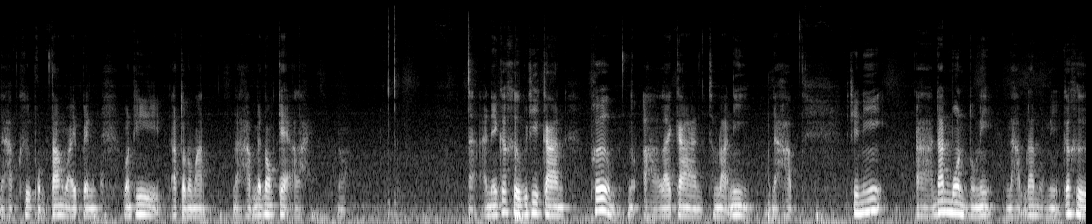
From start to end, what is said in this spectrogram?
นะครับ คือผมตั้งไว้เป็นวันที่อัตโนมัตินะครับ ไม่ต้องแกะอะไรเนาะอันนี้ก็คือวิธีการเพิ่มรายการชำระหนี้นะครับ ทีนี้ ด้านบนตรงนี้นะครับด้านบนนี้ก็คือ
